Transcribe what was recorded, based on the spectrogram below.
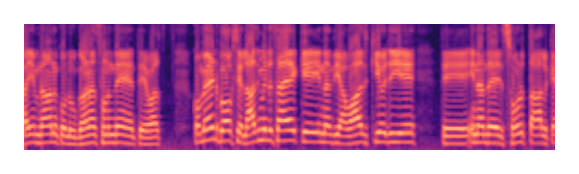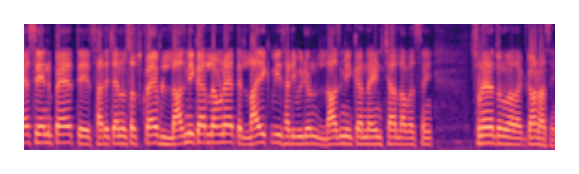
भाई इमरान को गाना सुनते हैं तो कमेंट बॉक्स से लाजमी दसाए कि इन्हों की आवाज़ की हो जाइए ਤੇ ਇਹਨਾਂ ਦੇ ਸੁਰ ਤਾਲ ਕੈਸੇ ਹਨ ਪਏ ਤੇ ਸਾਡੇ ਚੈਨਲ ਨੂੰ ਸਬਸਕ੍ਰਾਈਬ ਲਾਜ਼ਮੀ ਕਰ ਲੈਣਾ ਹੈ ਤੇ ਲਾਈਕ ਵੀ ਸਾਡੀ ਵੀਡੀਓ ਨੂੰ ਲਾਜ਼ਮੀ ਕਰਨਾ ਹੈ, ਇਨਸ਼ਾਅੱਲਾ ਬਸ ਸਹੀ ਸੁਣਿਆ ਨਾ ਤੁਹਾਨੂੰ ਆਦਾ ਗਾਣਾ ਸਹੀ।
